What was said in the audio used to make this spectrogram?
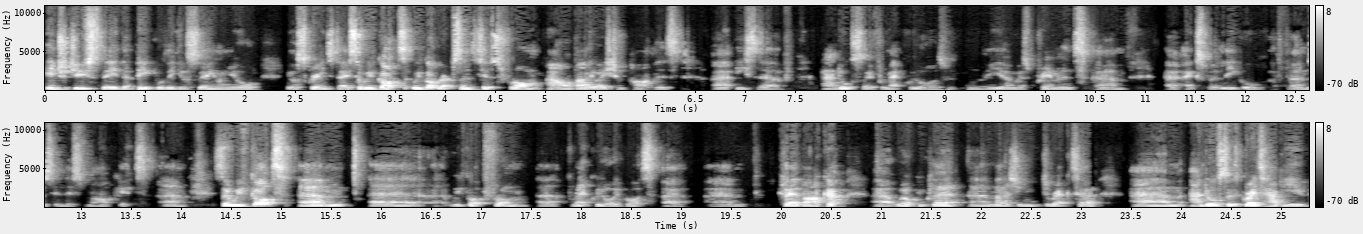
introduce the, the people that you're seeing on your, your screen today. So we've got, we've got representatives from our valuation partners, uh, e.surv, and also from Equilaw, one of the uh, most preeminent um, uh, expert legal firms in this market. Um, so we've got um, uh, we've got from uh, from Equilaw, we've got uh, um, Claire Barker. Uh, welcome, Claire, uh, Managing Director. Um, and also, it's great to have you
